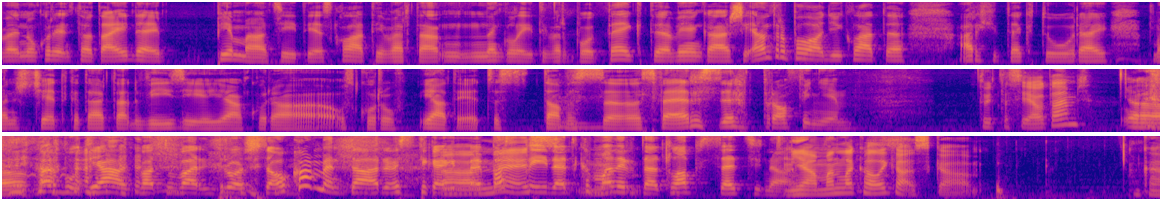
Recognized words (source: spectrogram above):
vai no kurienes tā ideja piemācīties klāt, ja var tā neglīti varbūt teikt, vienkārši antropoloģija klāta arhitektūrai. Man šķiet, ka tā ir tāda vīzija, jā, kurā, uz kuru jātiecas tavas mm. uh, sfēras profiņiem. Tu tas jautājums? uh, varbūt, jā, tu vari droši savu komentāru. Es tikai gribēju uh, paspīdēt, ka man, man ir tāds labs secinājums. Jā, man liekas, likās, ka, ka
